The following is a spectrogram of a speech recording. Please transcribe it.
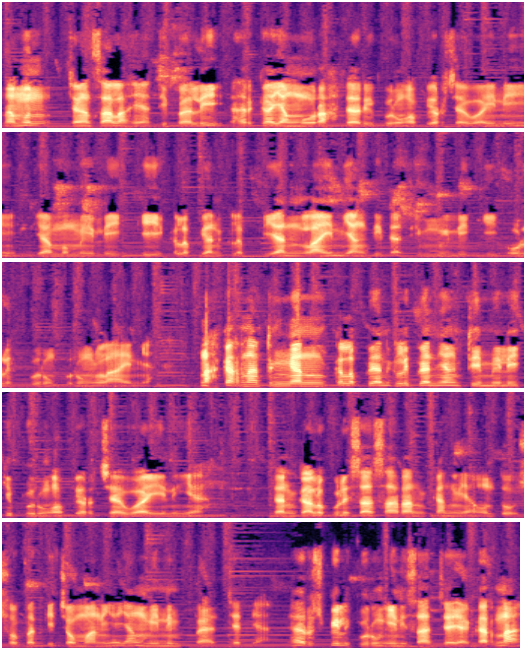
Namun jangan salah ya, di balik harga yang murah dari burung opior Jawa ini, dia memiliki kelebihan-kelebihan lain yang tidak dimiliki oleh burung-burung lainnya. Nah, karena dengan kelebihan-kelebihan yang dimiliki burung opior Jawa ini ya, dan kalau boleh saya sarankan ya untuk sobat kicomania yang minim budget ya, harus pilih burung ini saja ya, karena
